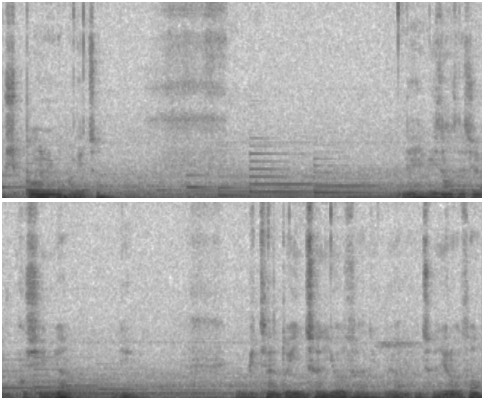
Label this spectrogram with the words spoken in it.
10분이면 가겠죠. 네, 위성 사진을 보시면, 예. 밑에는 또 인천 2호선이고요. 인천 1호선,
